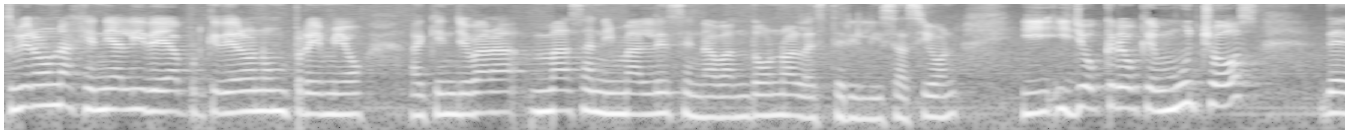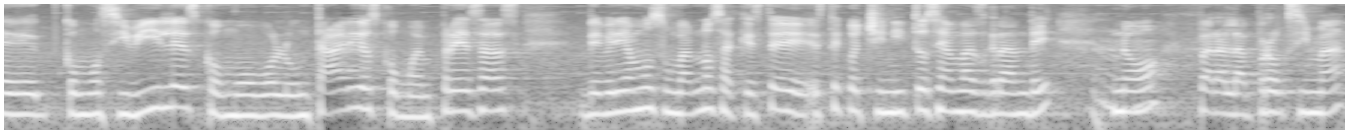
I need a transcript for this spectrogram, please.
tuvieron una genial idea porque dieron un premio a quien llevara más animales en abandono a la esterilización. Y, y yo creo que muchos, de, como civiles, como voluntarios, como empresas, deberíamos sumarnos a que este, este cochinito sea más grande, ¿no? Para la próxima.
